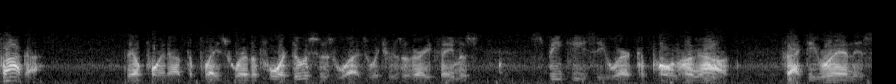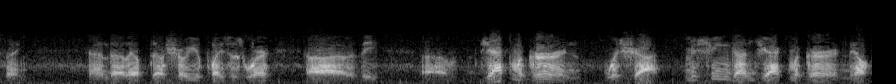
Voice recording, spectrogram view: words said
saga. They'll point out the place where the Four Deuces was, which was a very famous speakeasy where Capone hung out. In fact, he ran this thing. And uh, they'll, they'll show you places where uh, the uh, Jack McGurn was shot, machine gun Jack McGurn. They'll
